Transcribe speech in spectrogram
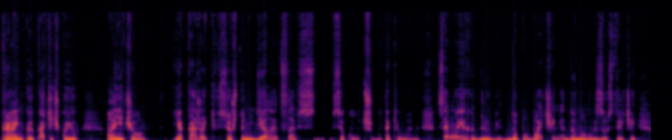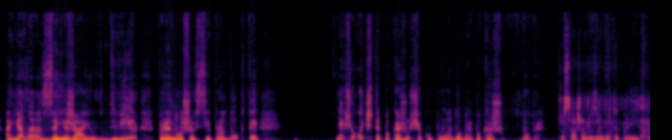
кривенькою качечкою, але нічого. Як кажуть, все, що не робиться, все к лучшому. Так і в мене. Все, мої любі. До побачення, до нових зустрічей. А я зараз заїжджаю в двір, приношу всі продукти. Якщо хочете, покажу, що купила. Добре, покажу. Добре. Що Саша вже з роботи приїхав.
